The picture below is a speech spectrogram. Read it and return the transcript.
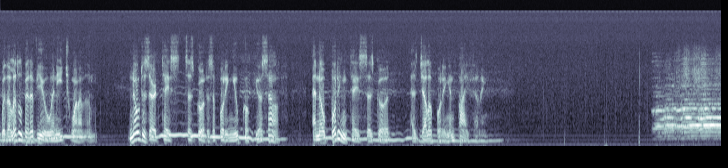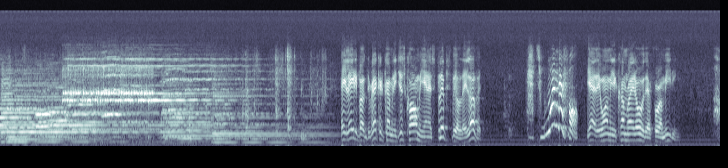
With a little bit of you in each one of them. No dessert tastes as good as a pudding you cook yourself. And no pudding tastes as good as jello pudding and pie filling. Hey, Ladybug, the record company just called me, and it's Flipsville. They love it. That's wonderful. Yeah, they want me to come right over there for a meeting. Oh,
